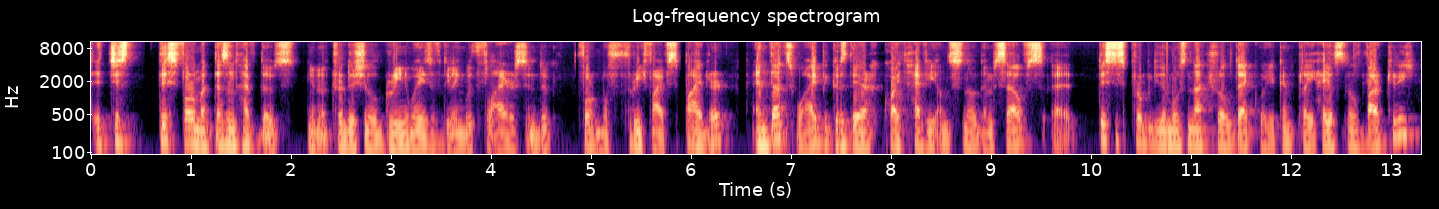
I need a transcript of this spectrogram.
it just this format doesn't have those you know traditional green ways of dealing with flyers in the form of three five spider. And that's why because they are quite heavy on snow themselves. Uh, this is probably the most natural deck where you can play hailstone valkyrie.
